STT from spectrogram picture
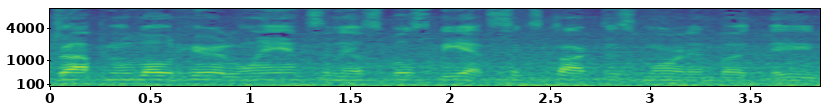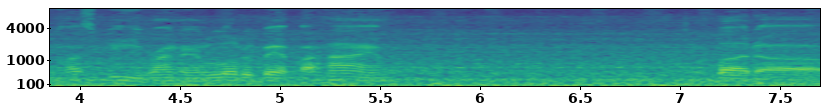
Dropping a load here in Lansing. Was supposed to be at 6 o'clock this morning, but they must be running a little bit behind. But uh,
